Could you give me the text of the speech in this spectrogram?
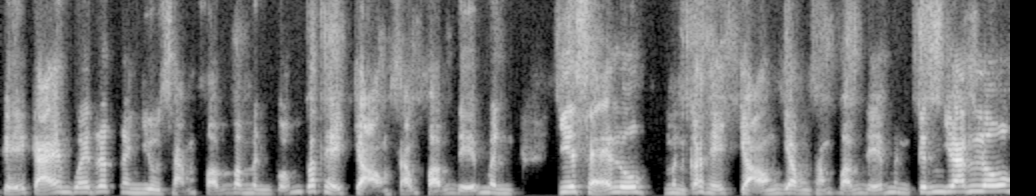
kể cả em quay rất là nhiều sản phẩm và mình cũng có thể chọn sản phẩm để mình chia sẻ luôn. Mình có thể chọn dòng sản phẩm để mình kinh doanh luôn.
